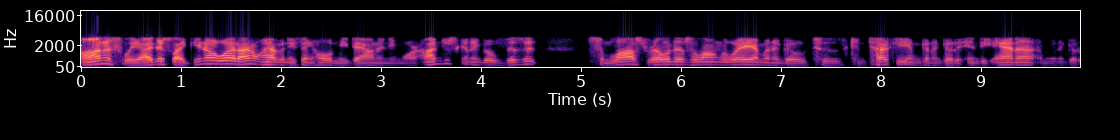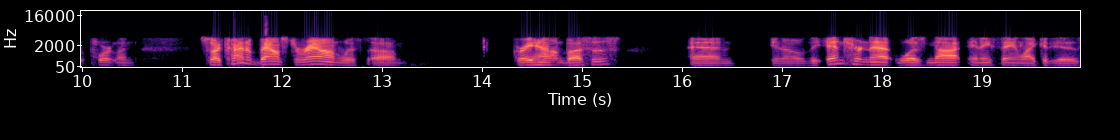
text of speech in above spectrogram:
honestly, I just like, you know what? I don't have anything holding me down anymore. I'm just going to go visit some lost relatives along the way. I'm going to go to Kentucky. I'm going to go to Indiana. I'm going to go to Portland. So I kind of bounced around with um, Greyhound buses, and you know, the internet was not anything like it is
